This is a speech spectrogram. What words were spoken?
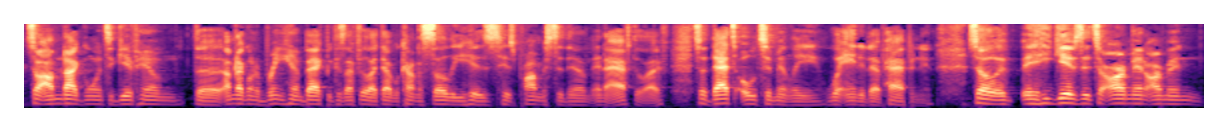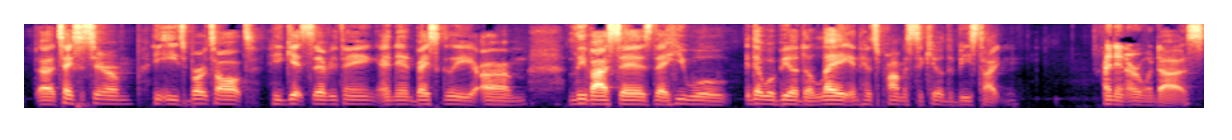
So I'm not going to give him the I'm not going to bring him back because I feel like that would kind of sully his his promise to them in the afterlife. So that's ultimately what ended up happening. So if, if he gives it to Armin. Armin uh, takes the serum. He eats Bertolt. He gets everything, and then basically um, Levi says that he will there will be a delay in his promise to kill the Beast Titan, and then Erwin dies.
